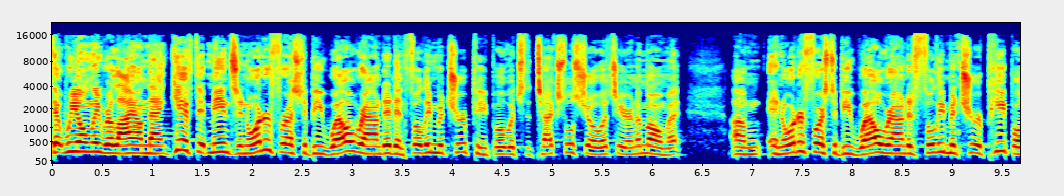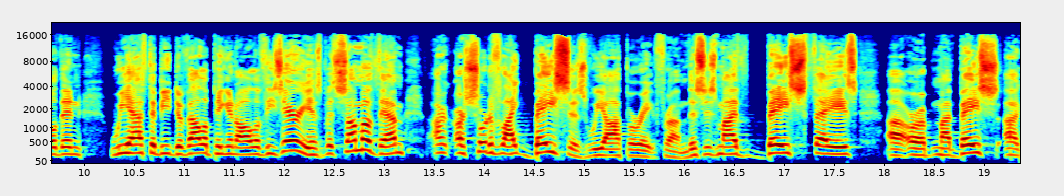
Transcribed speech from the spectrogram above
that we only rely on that gift. It means in order for us to be well rounded and fully mature people, which the text will show us here in a moment, um, in order for us to be well rounded, fully mature people, then we have to be developing in all of these areas. But some of them are, are sort of like bases we operate from. This is my base phase uh, or my base uh,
